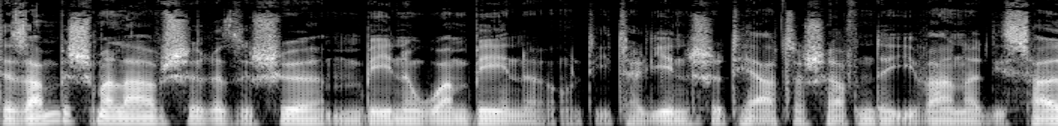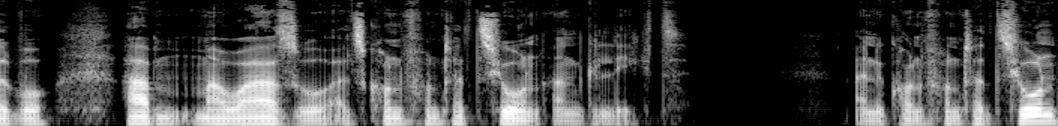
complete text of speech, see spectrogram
Der sambisch-malawische Regisseur Mbene Wambene und die italienische Theaterschaffende Ivana Di Salvo haben Mawazo als Konfrontation angelegt. Eine Konfrontation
